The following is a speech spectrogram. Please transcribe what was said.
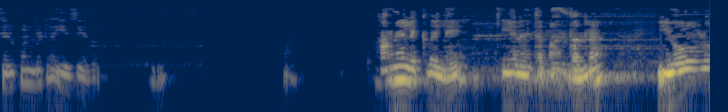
ತಿಳ್ಕೊಂಡ್ಬಿಟ್ರೆ ಈಸಿ ಇದೆ. ಆರನೇ ಲೆಕ್ಕದಲ್ಲಿ ಏನಾಯ್ತಪ್ಪ ಅಂತಂದ್ರ ಏಳು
